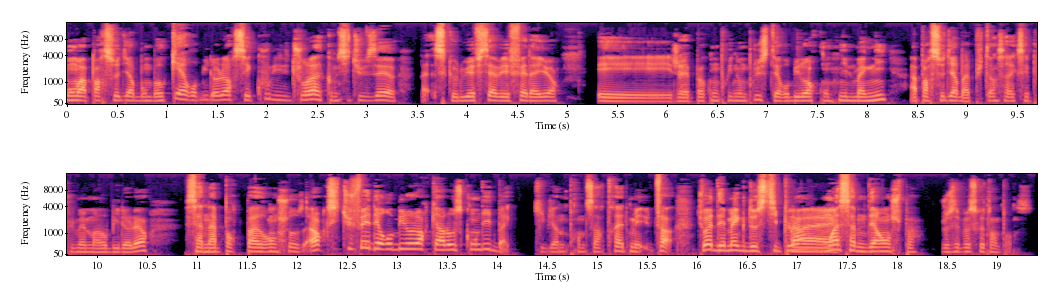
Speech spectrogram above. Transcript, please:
bon, bah, par se dire, bon, bah, ok, Robbie Lawler, c'est cool, il est toujours là, comme si tu faisais, bah, ce que l'UFC avait fait d'ailleurs, et j'avais pas compris non plus c'était Robbie Lawler contre Neil Magny à part se dire bah putain c'est vrai que c'est plus même un Robbie Lawler ça n'apporte pas grand chose alors que si tu fais des Robbie Lawler Carlos Condit bah qui vient de prendre sa retraite mais enfin tu vois des mecs de ce type là moi ça me dérange pas. Je sais pas ce que t'en penses.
